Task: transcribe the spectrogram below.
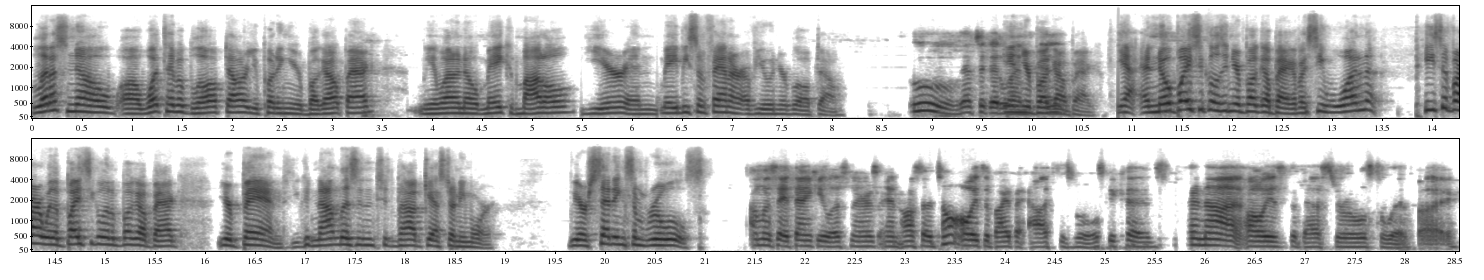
let us know uh, what type of blow up doll are you putting in your bug out bag. We want to know make, model, year, and maybe some fan art of you in your blow up doll Ooh, that's a good one. in your bug And- out bag. Yeah, and no bicycles in your bug out bag. If I see one piece of art with a bicycle in a bug out bag, you're banned. You could not listen to the podcast anymore. We are setting some rules. I'm gonna say thank you, listeners, and also don't always abide by Alex's rules because they're not always the best rules to live by.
